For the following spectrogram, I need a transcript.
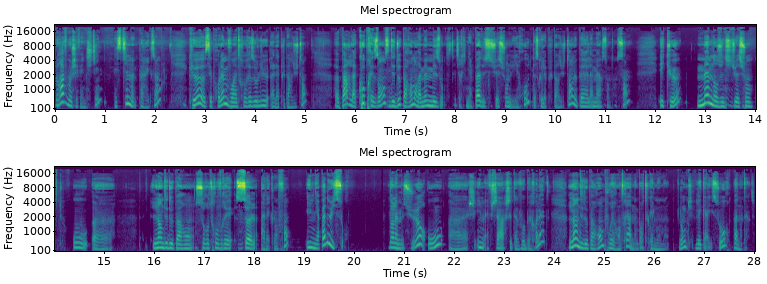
Le Rav Moshe Feinstein estime, par exemple, que ces problèmes vont être résolus à la plupart du temps euh, par la coprésence des deux parents dans la même maison. C'est-à-dire qu'il n'y a pas de situation de hiroud, parce que la plupart du temps, le père et la mère sont ensemble, et que même dans une situation où euh, l'un des deux parents se retrouverait seul avec l'enfant, il n'y a pas de hissour. Dans la mesure où, euh, chez Imefchar, chez Tavo Becholet, l'un des deux parents pourrait rentrer à n'importe quel moment. Donc, les cas issour, pas d'interdit.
